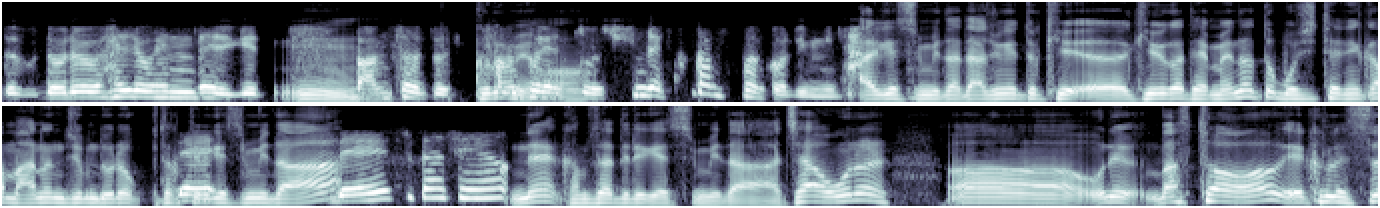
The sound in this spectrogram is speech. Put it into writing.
노- 노력을 하려고 했는데 이게 음. 마음처럼 그럼요. 방송에 또 심장이 쿵쾅쿵쾅 거립니다. 알겠습니다. 나중에 또 기, 어, 기회가 되면은 또 모실 테니까 많은 좀 노력 부탁드리겠습니다. 네, 수고하세요. 네, 감사드리겠습니다. 자, 오늘 어 우리 마스터 클래스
